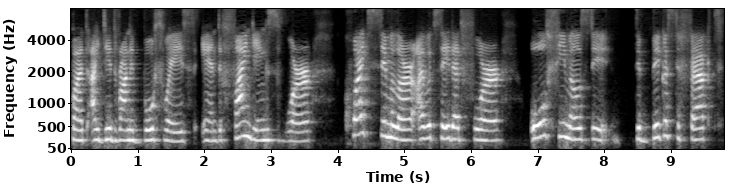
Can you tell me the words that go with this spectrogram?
but I did run it both ways, and the findings were quite similar. I would say that for all females, the the biggest effect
